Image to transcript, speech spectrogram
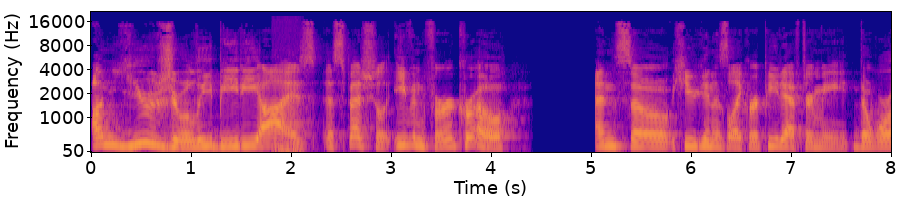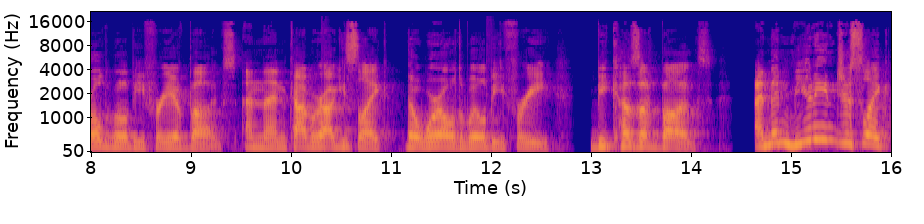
unusually beady eyes, especially even for a crow. And so Hugin is like, repeat after me, the world will be free of bugs. And then Kaburagi's like, the world will be free because of bugs. And then Munin just like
